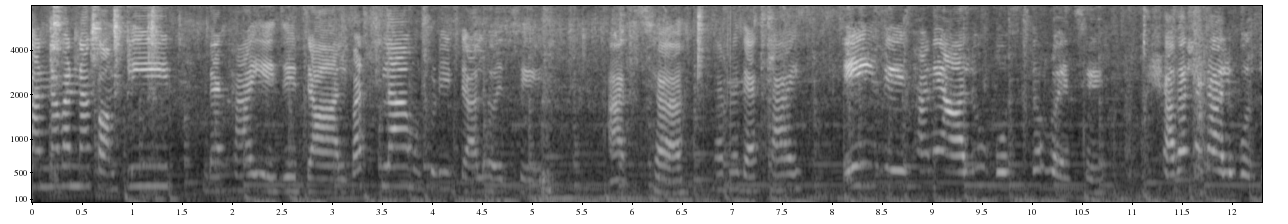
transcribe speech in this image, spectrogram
রান্নাবান্না কমপ্লিট। দেখাই এই যে ডাল। বাটলা মুসুরির ডাল হয়েছে। আচ্ছা তারপরে দেখাই। এই যে এখানে আলু পোস্ত হয়েছে। সাদা সাদা আলু পোস্ত।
